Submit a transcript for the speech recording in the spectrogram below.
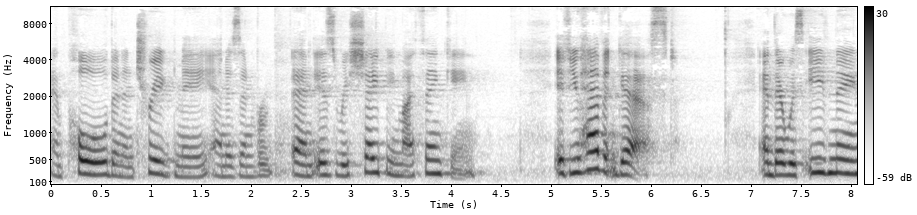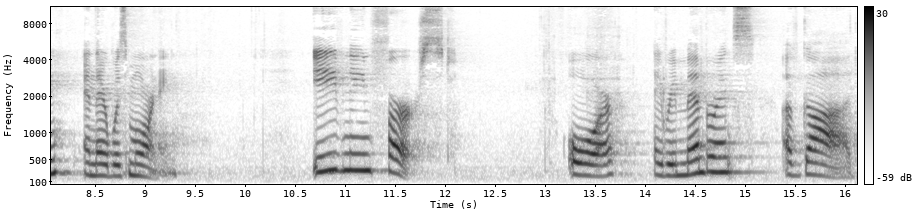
and pulled and intrigued me and is, in, and is reshaping my thinking, if you haven't guessed, and there was evening and there was morning. Evening first, or a remembrance of God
